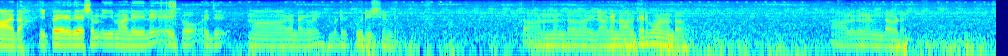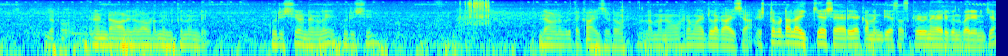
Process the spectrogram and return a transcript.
ആ ഇതാ. ഇപ്പോൾ ഏകദേശം ഈ മലയിൽ ഇപ്പോൾ ഇത് കണ്ടെങ്കിൽ ഇവിടെ ഒരു കുരിശുണ്ട്. കാണുന്നുണ്ടോ എന്നറിയില്ല ആ കണ്ട? ആൾക്കാർ പോകണുണ്ടോ ആളുകളുണ്ട് അവിടെ. ഇതിപ്പോൾ രണ്ടാളുകൾ അവിടെ നിൽക്കുന്നുണ്ട്. കുരിശ് കണ്ടങ്ങൾ കുരിശ്. ഇതാണ് ഇവിടുത്തെ കാഴ്ച കേട്ടോ നല്ല മനോഹരമായിട്ടുള്ള കാഴ്ച. ഇഷ്ടപ്പെട്ട ലൈക്ക് ചെയ്യുക ഷെയർ ചെയ്യുക കമന്റ് ചെയ്യുക സബ്സ്ക്രൈബ് ചെയ്യുന്ന കാര്യമൊക്കെ ഒന്ന് പരിഗണിക്കുക.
